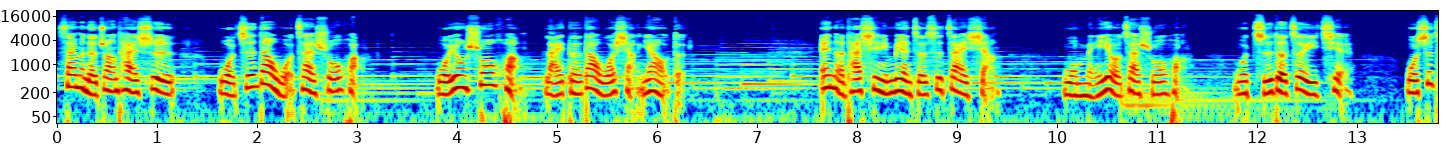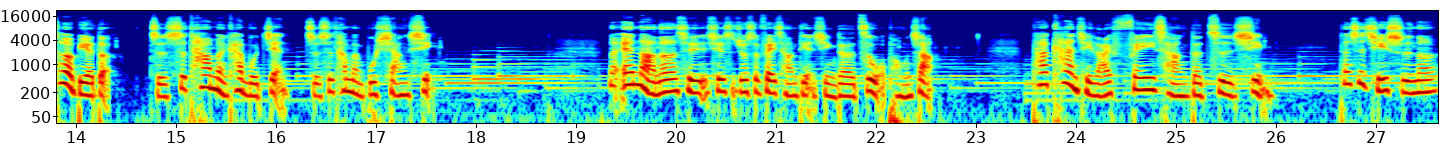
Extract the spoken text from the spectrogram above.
Simon 的状态是：我知道我在说谎。我用说谎来得到我想要的。Anna 她心里面则是在想：我没有在说谎，我值得这一切，我是特别的，只是他们看不见，只是他们不相信。那 Anna 呢？其其实就是非常典型的自我膨胀。她看起来非常的自信，但是其实呢，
